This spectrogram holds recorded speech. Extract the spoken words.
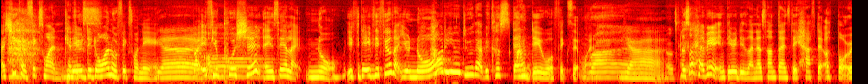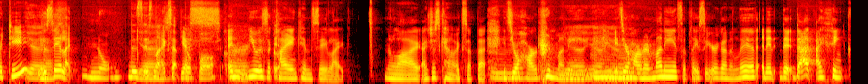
Actually, can fix one. Can they, fix- they don't want to fix one. Eh? Yeah. But if you push it and say like no, if they if they feel that you know, How do you do that? Because then I'm- they will fix it one. right. Yeah. Okay. Also, having an interior designer, sometimes they have the authority to say like, no, this is not acceptable. yes. And you as a client can say like, no lie, I just can't accept that. It's your hard-earned money. Yeah, yeah, It's your hard-earned money. It's the place that you're gonna live. And it th- that I think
